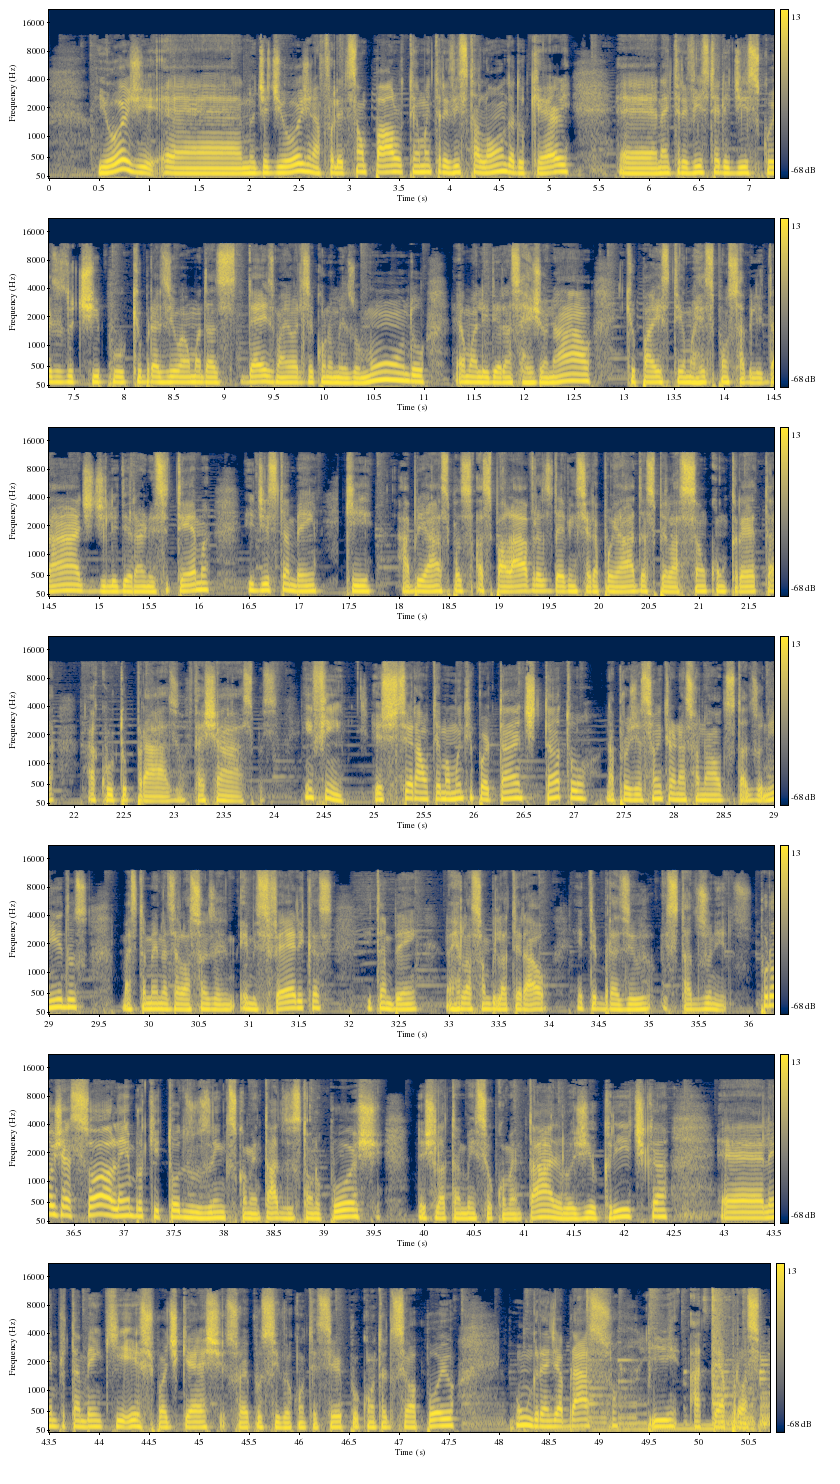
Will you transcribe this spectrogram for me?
E hoje, é, no dia de hoje, na Folha de São Paulo, tem uma entrevista longa do Kerry. É, na entrevista ele diz coisas do tipo que o Brasil é uma das 10 maiores economias do mundo, é uma liderança regional, que o país tem uma responsabilidade de liderar nesse tema e diz também que, abre aspas, as palavras devem ser apoiadas pela ação concreta a curto prazo, fecha aspas. Enfim, este será um tema muito importante, tanto na projeção internacional dos Estados Unidos, mas também nas relações hemisféricas e também na relação bilateral entre Brasil e Estados Unidos. Por hoje é só, lembro que todos os links comentados estão no post, deixe lá também seu comentário, elogio, crítica. É, lembro também que este podcast só é possível acontecer por conta do seu apoio. Um grande abraço e até a próxima.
